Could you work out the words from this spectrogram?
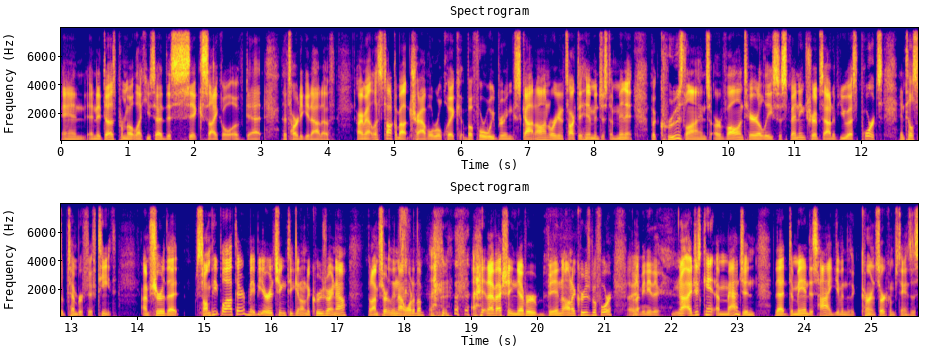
And and it does promote, like you said, this sick cycle of debt that's hard to get out of. All right, Matt, let's talk about travel real quick before we bring Scott on. We're going to talk to him in just a minute. But cruise lines are voluntarily suspending trips out of U.S. ports until September 15th. I'm sure that some people out there maybe are itching to get on a cruise right now, but I'm certainly not one of them. and I've actually never been on a cruise before. Oh, me neither. I just can't imagine that demand is high given the current circumstances.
